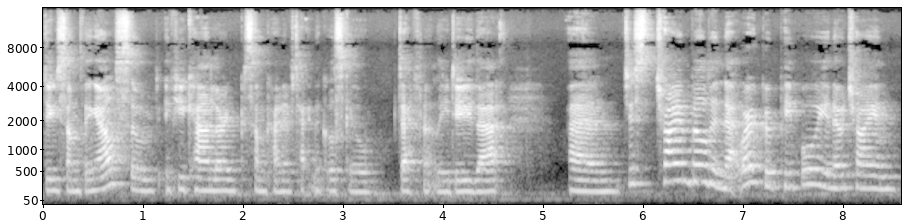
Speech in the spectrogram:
do something else. So if you can learn some kind of technical skill, definitely do that. And just try and build a network of people. You know, try and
